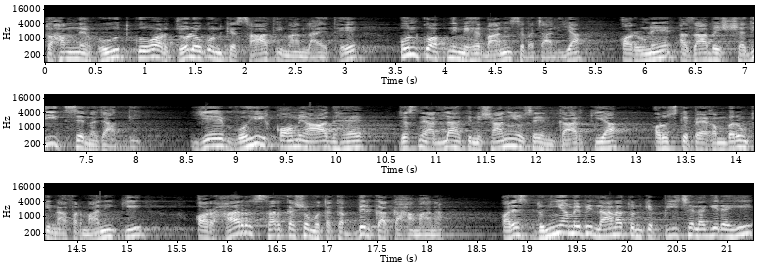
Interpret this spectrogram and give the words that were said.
تو ہم نے ہود کو اور جو لوگ ان کے ساتھ ایمان لائے تھے، ان کو اپنی مہربانی سے بچا لیا اور انہیں عذاب شدید سے نجات دی۔ یہ وہی قوم عاد ہے جس نے اللہ کی نشانیوں سے انکار کیا اور اس کے پیغمبروں کی نافرمانی کی اور ہر سرکش و متکبر کا کہا مانا۔ اور اس دنیا میں بھی لانت ان کے پیچھے لگی رہی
